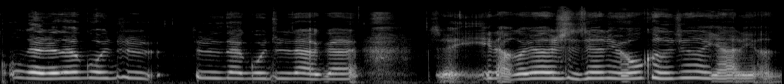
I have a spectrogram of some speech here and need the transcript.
我感觉在过去，就是在过去大概。这一两个月的时间里面，我可能真的压力很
